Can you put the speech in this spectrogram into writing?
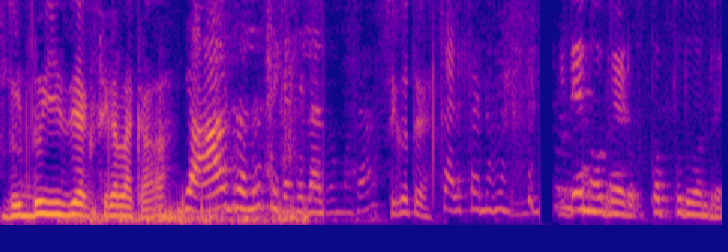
ದುಡ್ಡು ಈಸಿಯಾಗಿ ಸಿಗಲ್ಲಕ್ಕ ಯಾವ್ದ್ರಲ್ಲೂ ಸಿಗೋದಿಲ್ಲ ಅಲ್ವಾ ಮಗ? ಸಿಗುತ್ತೆ. ಕಳ್ತನ ಮಾಡಿ ಇದೇ ನೋಗ್ರೇಡು ಕಪ್ಪುದು ಅಂದ್ರೆ.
